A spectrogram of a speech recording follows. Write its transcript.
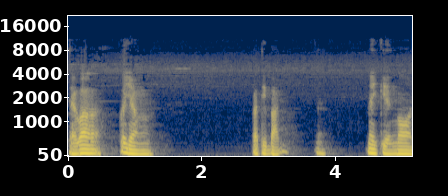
แต่ว่าก็ยังปฏิบัติไม่เกี่ยงงอน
